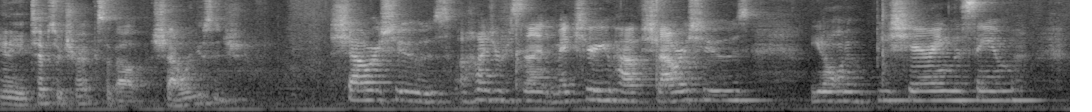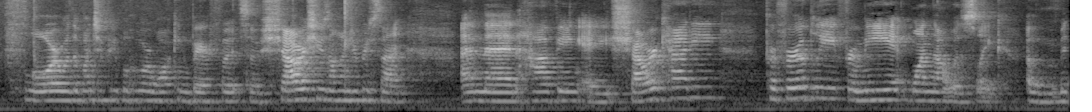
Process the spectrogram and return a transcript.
any tips or tricks about shower usage? Shower shoes, 100%. Make sure you have shower shoes. You don't want to be sharing the same floor with a bunch of people who are walking barefoot. So, shower shoes, 100%. And then having a shower caddy, preferably for me, one that was like a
